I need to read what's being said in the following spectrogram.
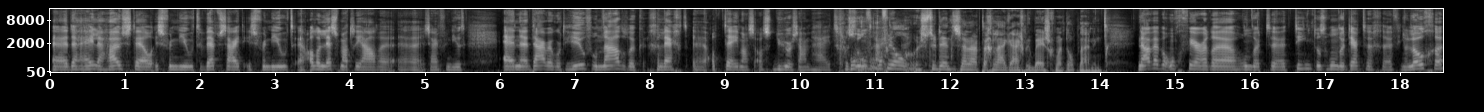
Uh, de hele huisstijl is vernieuwd. De website is vernieuwd. Uh, alle lesmaterialen uh, zijn vernieuwd. En daarbij wordt heel veel nadruk gelegd op thema's als duurzaamheid, gezondheid. hoeveel studenten zijn daar tegelijk eigenlijk bezig met de opleiding? Nou, we hebben ongeveer uh, 110 tot 130 uh, finologen.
